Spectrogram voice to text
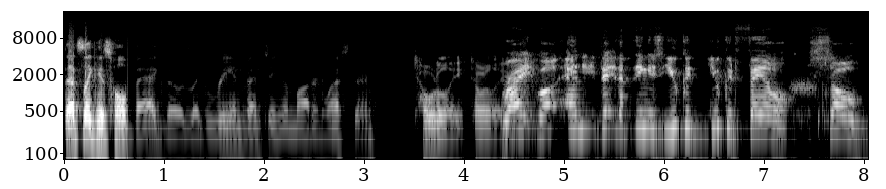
That's like his whole bag, though, is like reinventing the modern western. Totally, totally. Right. Well, and the, the thing is, you could you could fail so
